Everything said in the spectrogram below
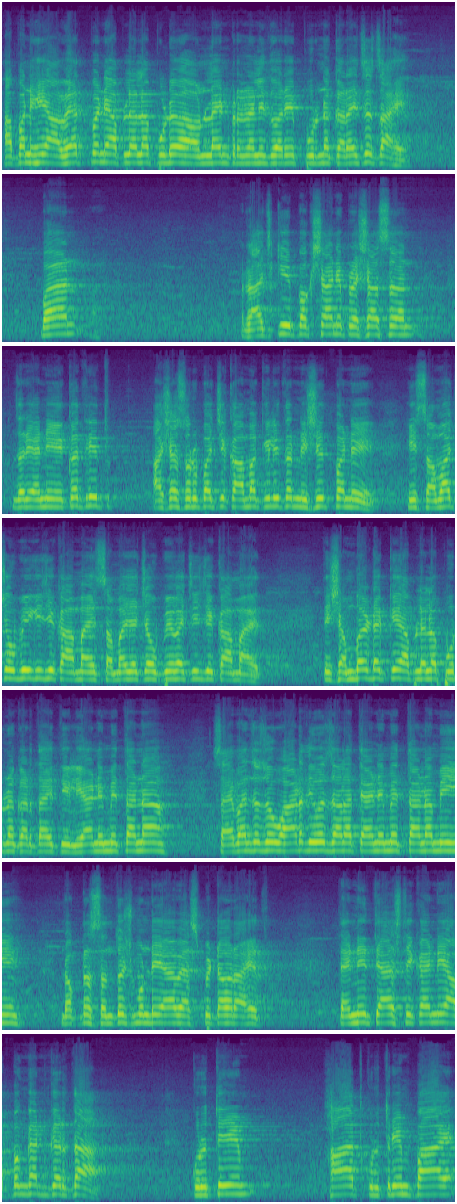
आपण हे अव्यातपणे आपल्याला पुढं ऑनलाईन प्रणालीद्वारे पूर्ण करायचंच आहे. पण राजकीय पक्ष आणि प्रशासन जर यांनी एकत्रित अशा स्वरूपाची कामं केली तर निश्चितपणे ही समाजोपयोगी जी कामं आहेत समाजाच्या उपयोगाची जी कामं आहेत ते शंभर टक्के आपल्याला पूर्ण करता येतील. या निमित्तानं साहेबांचा जो वाढदिवस झाला त्यानिमित्तानं मी डॉक्टर संतोष मुंडे या व्यासपीठावर आहेत. त्यांनी त्याच ठिकाणी अपंगांकरता कृत्रिम हात कृत्रिम पाय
